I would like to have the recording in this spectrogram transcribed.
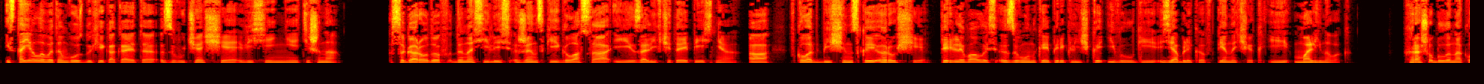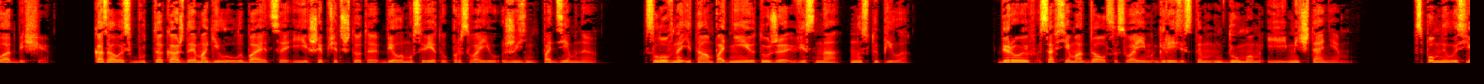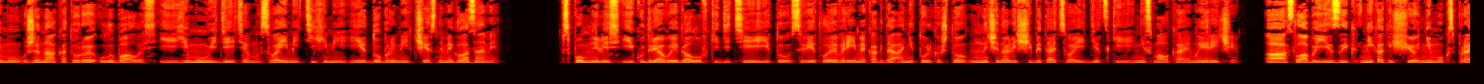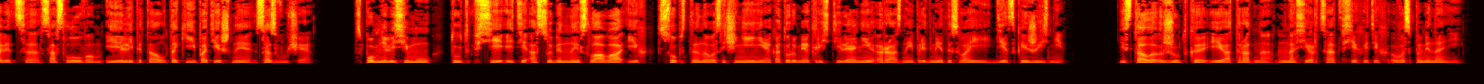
И стояла в этом воздухе какая-то звучащая весенняя тишина. С огородов доносились женские голоса и заливчатая песня, а в кладбищенской роще переливалась звонкая перекличка иволги, зябликов, пеночек и малиновок. Хорошо было на кладбище. Казалось, будто каждая могила улыбается и шепчет что-то белому свету про свою жизнь подземную. Словно и там, под нею, тоже весна наступила. Бероев совсем отдался своим грезистым думам и мечтаниям. Вспомнилась ему жена, которая улыбалась и ему, и детям своими тихими и добрыми честными глазами. Вспомнились и кудрявые головки детей, и то светлое время, когда они только что начинали щебетать свои детские несмолкаемые речи. А слабый язык никак еще не мог справиться со словом и лепетал такие потешные созвучия. Вспомнились ему тут все эти особенные слова их собственного сочинения, которыми окрестили они разные предметы своей детской жизни. И стало жутко и отрадно на сердце от всех этих воспоминаний.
